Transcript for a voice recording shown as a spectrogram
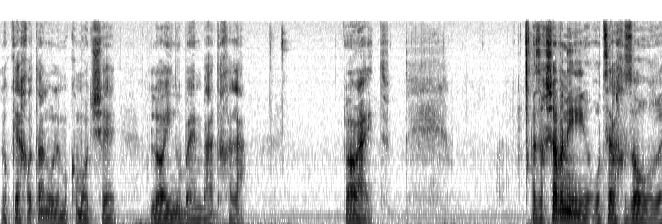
לוקח אותנו למקומות שלא היינו בהם בהתחלה. אורייט. אז עכשיו אני רוצה לחזור uh,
